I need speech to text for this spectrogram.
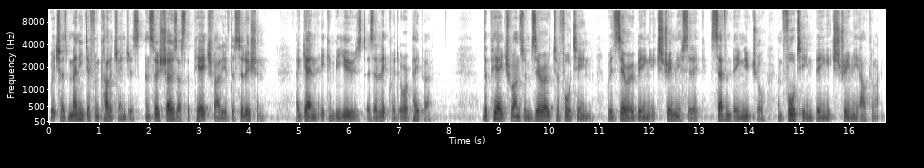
which has many different colour changes, and so shows us the pH value of the solution. Again, it can be used as a liquid or a paper. The pH runs from 0 to 14, with 0 being extremely acidic, 7 being neutral, and 14 being extremely alkaline.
